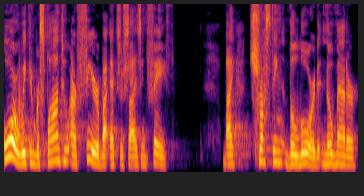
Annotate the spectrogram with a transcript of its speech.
Or we can respond to our fear by exercising faith by trusting the Lord no matter,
